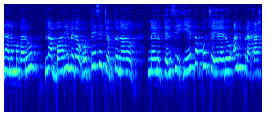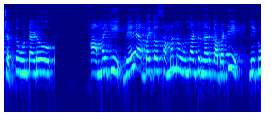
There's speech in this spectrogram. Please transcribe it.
నానమ్మ గారు నా భార్య మీద ఒట్టేసి చెప్తున్నాను. నేను తెలిసి ఏ తప్పు చేయలేదు అని ప్రకాష్ చెప్తూ ఉంటాడు. ఆ అమ్మాయికి వేరే అబ్బాయితో సంబంధం ఉందంటున్నారు కాబట్టి నీకు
